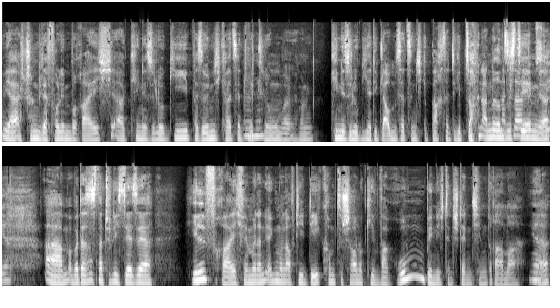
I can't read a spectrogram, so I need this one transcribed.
ja schon wieder voll im Bereich äh, Kinesiologie, Persönlichkeitsentwicklung, mhm. weil man Kinesiologie hat die Glaubenssätze nicht gepachtet, die gibt es auch in anderen klar, Systemen. Ja. Ähm, aber das ist natürlich sehr, sehr hilfreich, wenn man dann irgendwann auf die Idee kommt zu schauen, okay, warum bin ich denn ständig im Drama? Ja. ja?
